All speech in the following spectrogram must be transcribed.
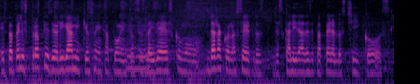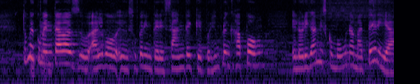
Eh, papeles propios de origami que usan en Japón, entonces la idea es como dar a conocer las calidades de papel a los chicos, Tú me comentabas uh, algo eh, súper interesante, que por ejemplo en Japón el origami es como una materia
